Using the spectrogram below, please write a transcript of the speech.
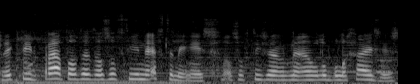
Rick die praat altijd alsof hij in de Efteling is. Alsof hij zo'n uh, hollebolle gijs is.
